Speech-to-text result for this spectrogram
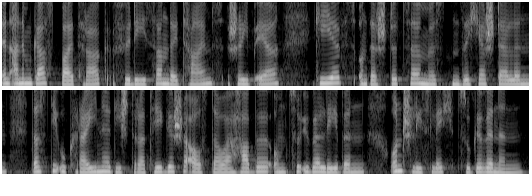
In einem Gastbeitrag für die Sunday Times schrieb er, Kiews Unterstützer müssten sicherstellen, dass die Ukraine die strategische Ausdauer habe, um zu überleben und schließlich zu gewinnen.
